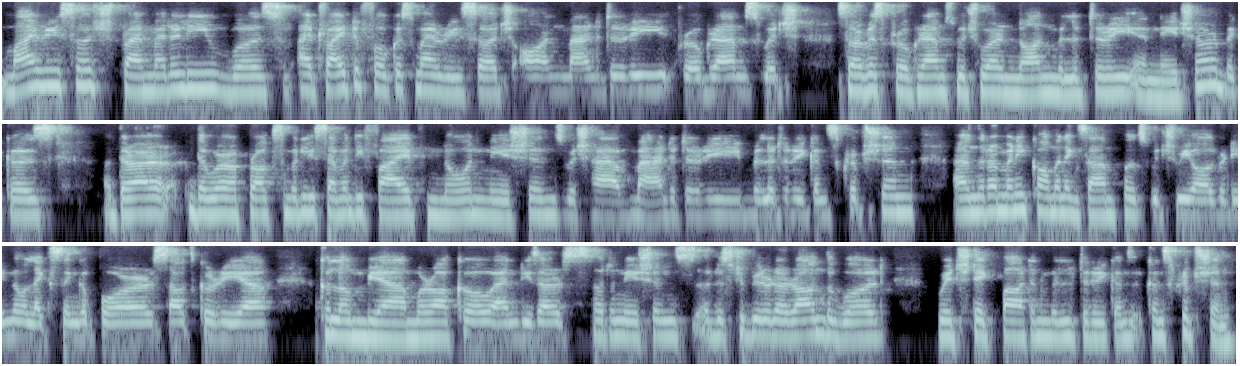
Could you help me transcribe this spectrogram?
My research primarily was I tried to focus my research on mandatory programs, which service programs which were non-military in nature, because there are there were approximately 75 known nations which have mandatory military conscription, and there are many common examples which we already know, like Singapore, South Korea, Colombia, Morocco, and these are certain nations distributed around the world which take part in military cons- conscription.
